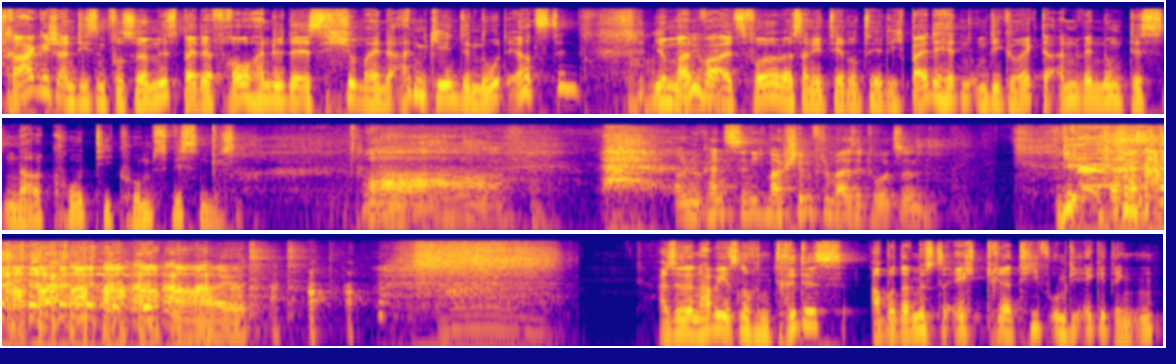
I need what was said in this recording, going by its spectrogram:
tragisch an diesem Versäumnis, bei der Frau handelte es sich um eine angehende Notärztin. Ihr Mann war als Feuerwehrsanitäter tätig. Beide hätten um die korrekte Anwendung des Narkotikums wissen müssen. Und du kannst sie nicht mal schimpfen, weil sie tot sind. Also dann habe ich jetzt noch ein drittes, aber da müsst ihr echt kreativ um die Ecke denken.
